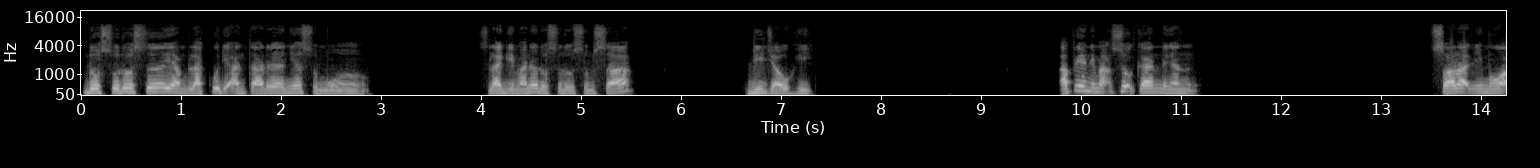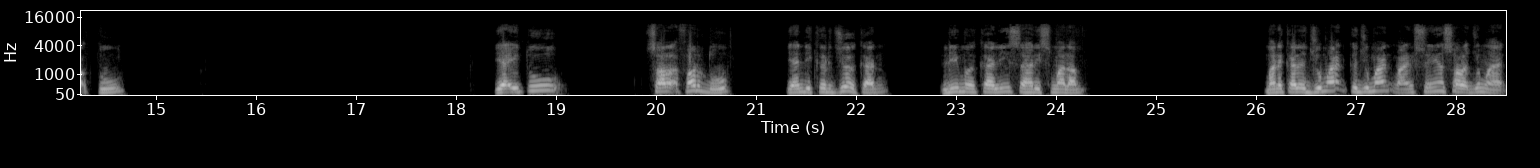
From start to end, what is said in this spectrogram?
dosa-dosa yang berlaku di antaranya semua. Selagi mana dosa-dosa besar dijauhi. Apa yang dimaksudkan dengan salat lima waktu iaitu salat fardu yang dikerjakan lima kali sehari semalam Manakala Jumat ke Jumat, maksudnya solat Jumat.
